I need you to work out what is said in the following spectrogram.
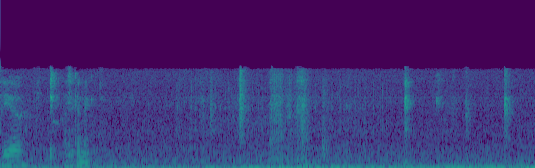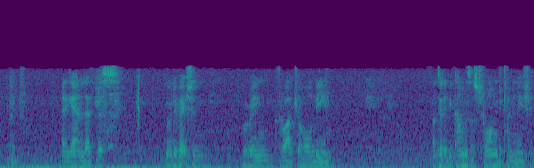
clear as you can make it. And again, let this motivation ring throughout your whole being until it becomes a strong determination.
